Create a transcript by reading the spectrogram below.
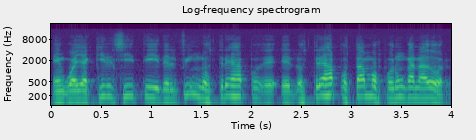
En Guayaquil City y Delfín, los tres, eh, eh, los tres apostamos por un ganador.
